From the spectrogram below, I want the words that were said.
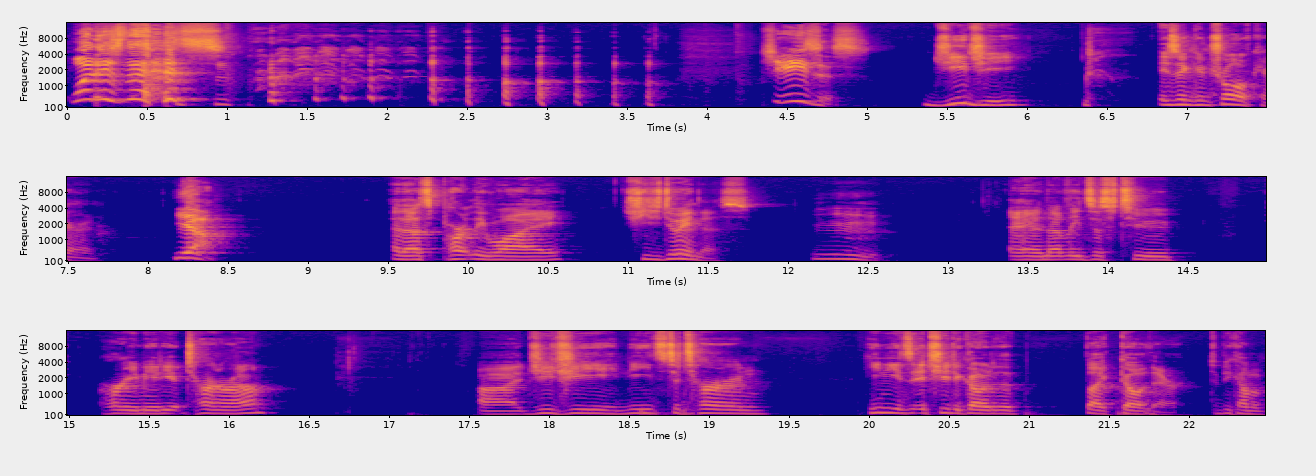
What is this? Jesus. Gigi is in control of Karen, Yeah. and that's partly why she's doing this. And that leads us to her immediate turnaround. Uh, Gigi needs to turn. He needs Ichi to go to the like go there to become a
